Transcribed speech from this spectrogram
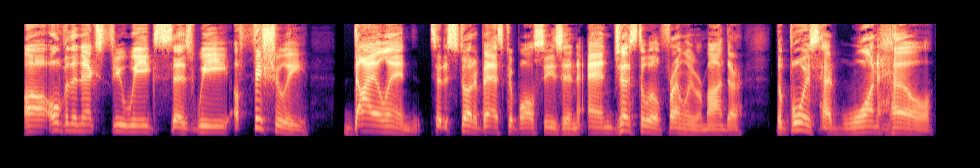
uh, over the next few weeks as we officially dial in to the start of basketball season. And just a little friendly reminder the boys had one hell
